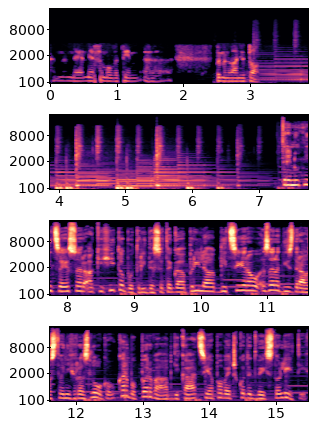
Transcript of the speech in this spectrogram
ne, ne samo v tem uh, poimenovanju do. Trenutni cesar Akihito bo 30. aprila abdiciral zaradi zdravstvenih razlogov, kar bo prva abdikacija po več kot 200 letih.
